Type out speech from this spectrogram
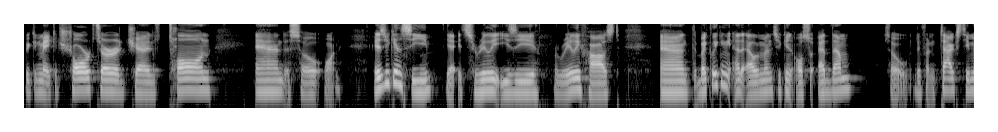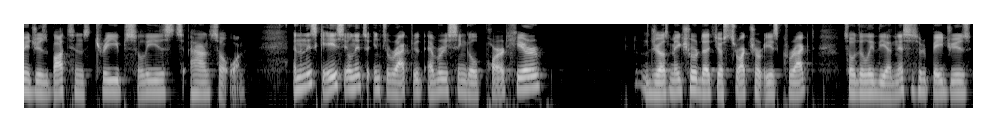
we can make it shorter, change tone, and so on. As you can see, yeah, it's really easy, really fast, and by clicking add elements, you can also add them, so different text, images, buttons, strips, lists, and so on. And in this case, you'll need to interact with every single part here. Just make sure that your structure is correct. So delete the unnecessary pages,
